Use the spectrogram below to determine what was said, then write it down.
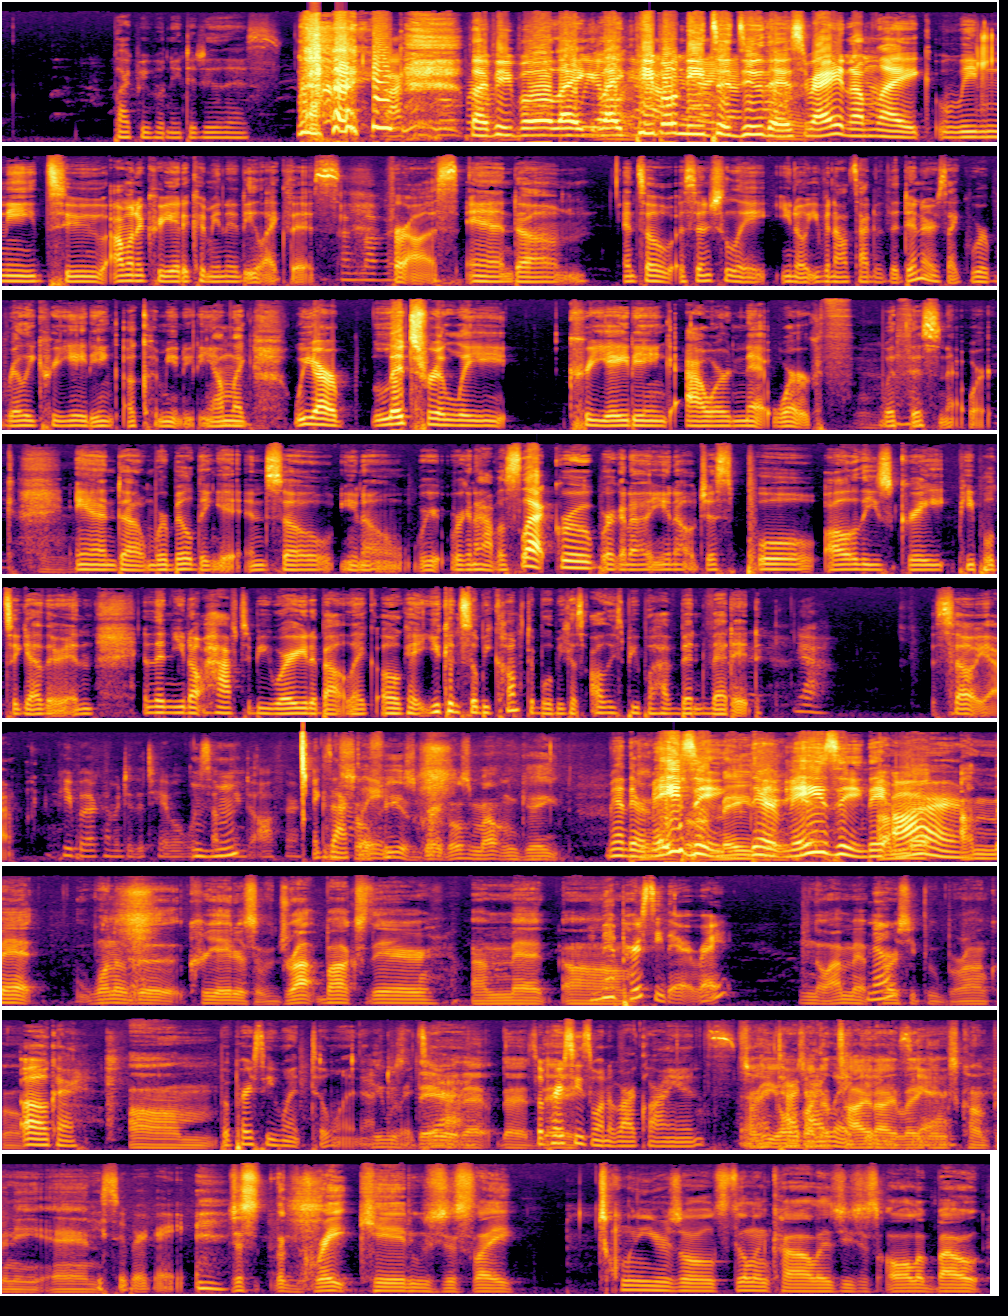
black people need to do this like people like we like people need yeah, to yeah, do yeah. this right? And i'm like we need to i want to create a community like this for us. And um and so essentially you know even outside of the dinners like we're really creating a community. I'm like we are literally creating our net worth with this network, and um, we're building it. And so, you know, we're, we're gonna have a Slack group. We're gonna, you know, just pull all of these great people together, and and then you don't have to be worried about like, okay, you can still be comfortable because all these people have been vetted. Yeah. So yeah, People are coming to the table with something to offer. exactly. Sophia is great. Those Mountain Gate. Man, they're dinners are amazing. They're amazing. They I are. Met, I met one of the creators of Dropbox there. I met. Um, you met Percy there, right? No, I met No? Percy through Bronco. Oh, okay. um, But Percy went to one afterwards. he was there yeah. that that. So day. Percy's one of our clients. So uh, he owns like a tie leggings, yeah. leggings company, and He's super great. just a great kid who's just like 20 years old, still in college. He's just all about,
